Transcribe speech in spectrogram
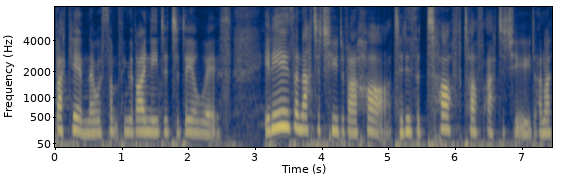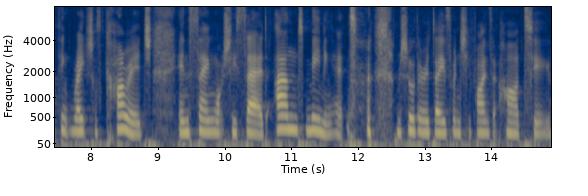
back in, there was something that I needed to deal with. It is an attitude of our heart. It is a tough, tough attitude. And I think Rachel's courage in saying what she said and meaning it, I'm sure there are days when she finds it hard too.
